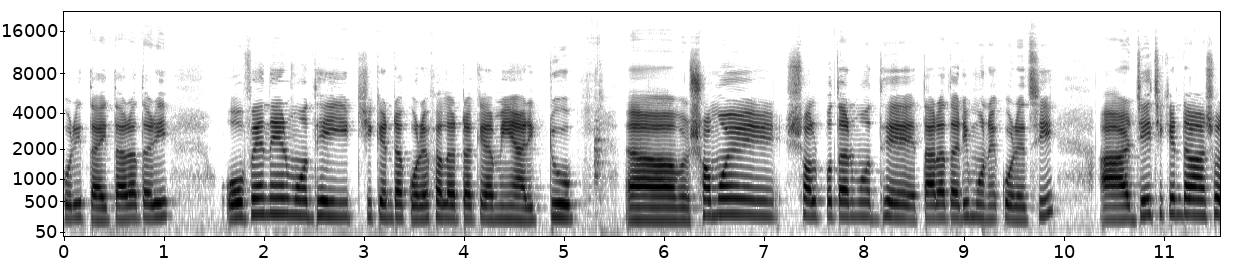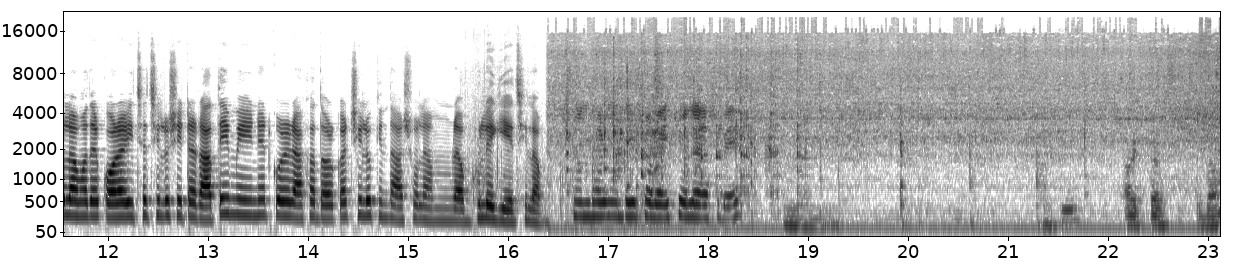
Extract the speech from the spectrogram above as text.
করি, তাই তাড়াতাড়ি ওভেনের মধ্যেই চিকেনটা করে ফেলাটাকে আমি আর একটু সময় স্বল্পতার মধ্যে তাড়াতাড়ি মনে করেছি। আর যেই চিকেনটা আসলে আমাদের করার ইচ্ছা ছিল সেটা রাতেই মেরিনেট করে রাখা দরকার ছিল কিন্তু আসলে আমরা ভুলে গিয়েছিলাম। সন্ধ্যার মধ্যে সবাই চলে আসবে। আরেকটা দাও।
